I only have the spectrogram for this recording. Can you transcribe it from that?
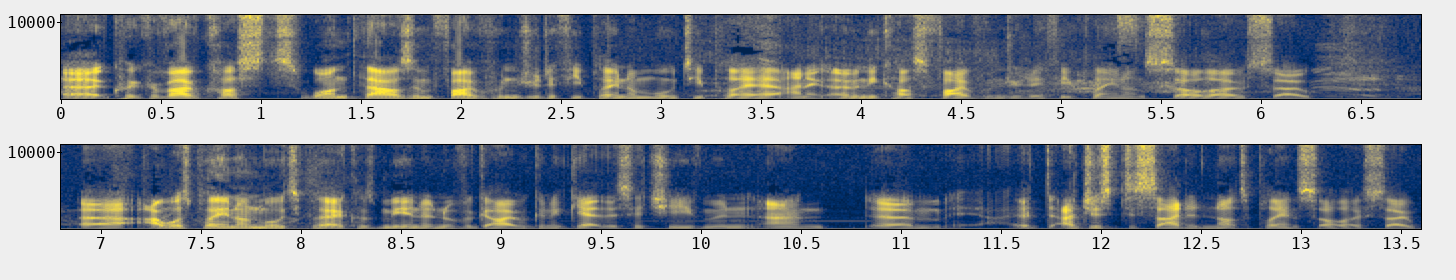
uh, quick revive costs 1,500 if you're playing on multiplayer, and it only costs 500 if you're playing on solo. So uh, I was playing on multiplayer because me and another guy were going to get this achievement, and um, I just decided not to play in solo. So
